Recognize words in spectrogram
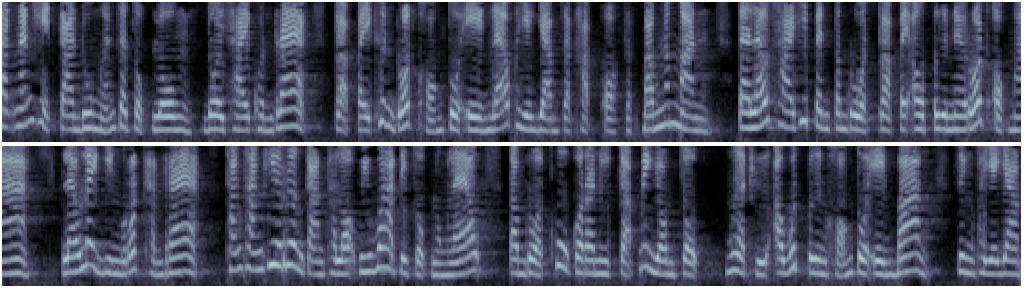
จากนั้นเหตุการณ์ดูเหมือนจะจบลง โดยชายคนแรกกลับไปขึ้นรถของตัวเองแล้วพยายามจะขับออกจากปั๊มน้ำมัน แต่แล้วชายที่เป็นตำรวจกลับไปเอาปืนในรถออกมา แล้วไล่ยิงรถคันแรก ทั้งๆทที่เรื่องการทะเลาะวิวาทได้จบลงแล้วตำรวจคู่กรณีกลับไม่ยอมจบเมื่อถืออาวุธปืนของตัวเองบ้าง จึงพยายาม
